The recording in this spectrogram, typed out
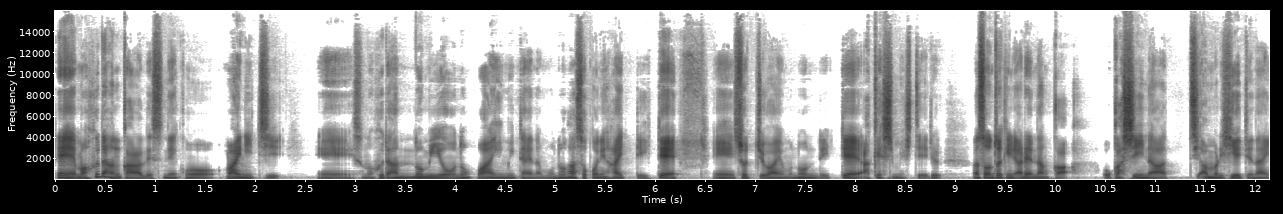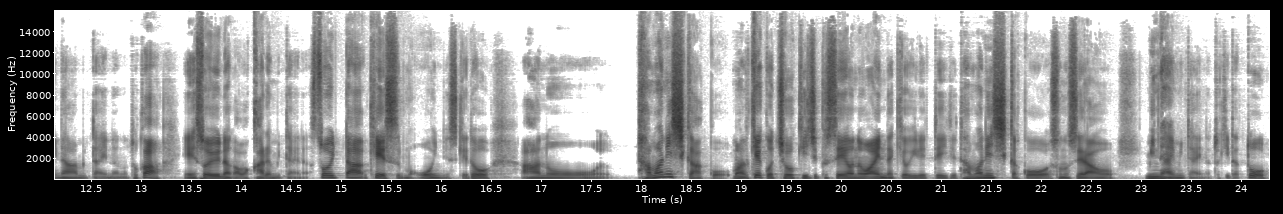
で、まあ普段からですね、こう、毎日、えーその普段飲み用のワインみたいなものがそこに入っていて、えーしょっちゅうワインも飲んでいて、開け閉めしている。まあその時にあれ、なんか、おかしいな、あんまり冷えてないな、みたいなのとか、えー、そういうのがわかるみたいな、そういったケースも多いんですけど、あのー、たまにしかこう、まあ結構長期熟成用のワインだけを入れていて、たまにしかこう、そのセラーを見ないみたいな時だと、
